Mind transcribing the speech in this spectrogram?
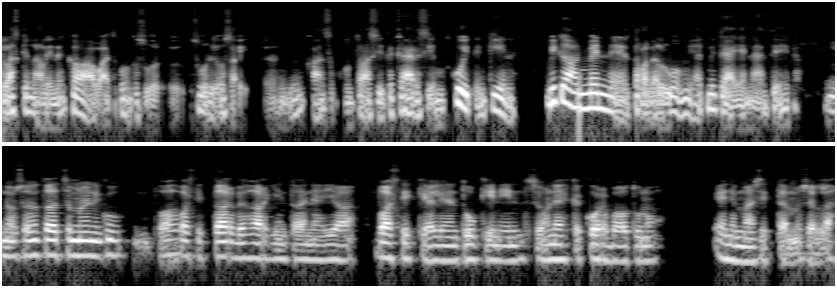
laskennallinen kaava, että kuinka suuri, suuri osa mm, kansakuntaa siitä kärsii, mutta kuitenkin. Mikä on menneen talven lumia, että mitä ei enää tehdä? No sanotaan, että semmoinen niin vahvasti tarveharkintainen ja vastikkeellinen tuki, niin se on ehkä korvautunut enemmän sitten tämmöisellä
